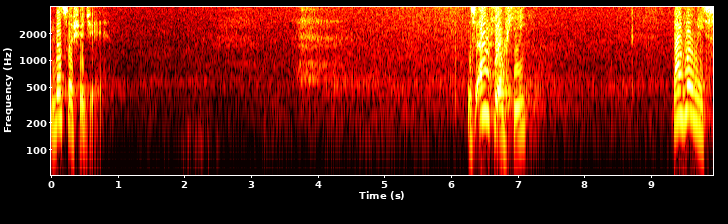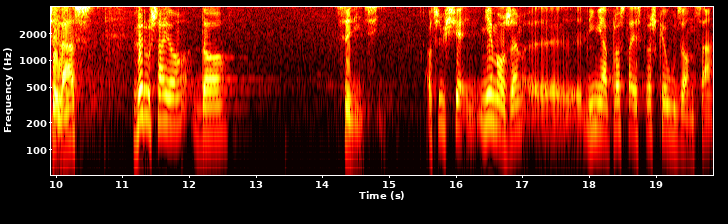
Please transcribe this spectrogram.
Bo co się dzieje? Z Antiochii Paweł i Sylas wyruszają do Cylicji. Oczywiście nie możemy, linia prosta jest troszkę łudząca.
